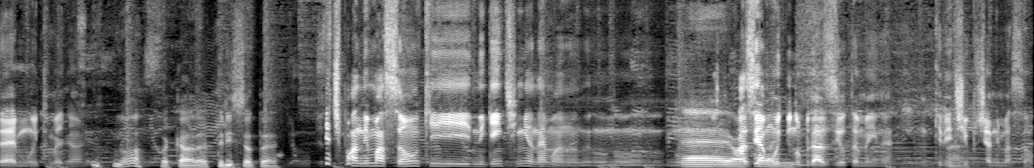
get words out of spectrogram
É muito melhor. Nossa, cara, é triste até. É tipo uma animação que ninguém tinha, né, mano? Não, não- não- É, fazia muito no Brasil também, né? Aquele É. tipo de animação.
